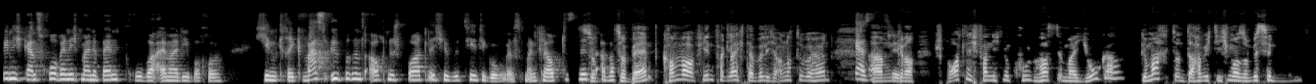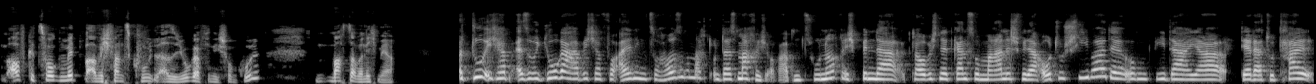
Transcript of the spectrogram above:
bin ich ganz froh, wenn ich meine Bandprobe einmal die Woche hinkriege. Was übrigens auch eine sportliche Betätigung ist. Man glaubt es nicht. Zu, aber zur Band kommen wir auf jeden Fall gleich, da will ich auch noch drüber hören. Ja, ähm, genau. Sportlich fand ich nur cool, du hast immer Yoga gemacht und da habe ich dich immer so ein bisschen aufgezogen mit, aber ich fand's cool. Also Yoga finde ich schon cool. Machst aber nicht mehr. Du, ich habe also Yoga habe ich ja vor allen Dingen zu Hause gemacht und das mache ich auch ab und zu noch. Ich bin da, glaube ich, nicht ganz so manisch wie der Autoschieber, der irgendwie da ja, der da total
